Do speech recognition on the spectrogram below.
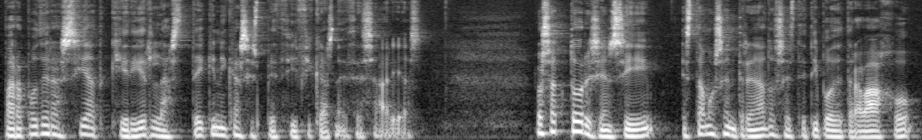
para poder así adquirir las técnicas específicas necesarias. Los actores en sí estamos entrenados a este tipo de trabajo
